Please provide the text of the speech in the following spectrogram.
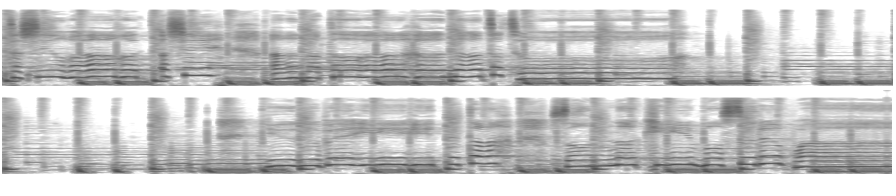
私は私あなたはあなた。と夕べ言ってた。そんな気もするわ。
